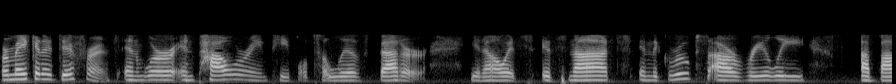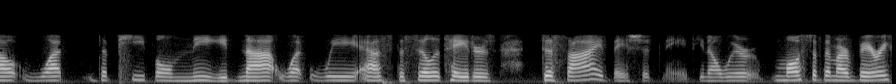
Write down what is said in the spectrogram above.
we're making a difference and we're empowering people to live better. You know it's it's not and the groups are really about what the people need not what we as facilitators decide they should need. You know we're most of them are very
